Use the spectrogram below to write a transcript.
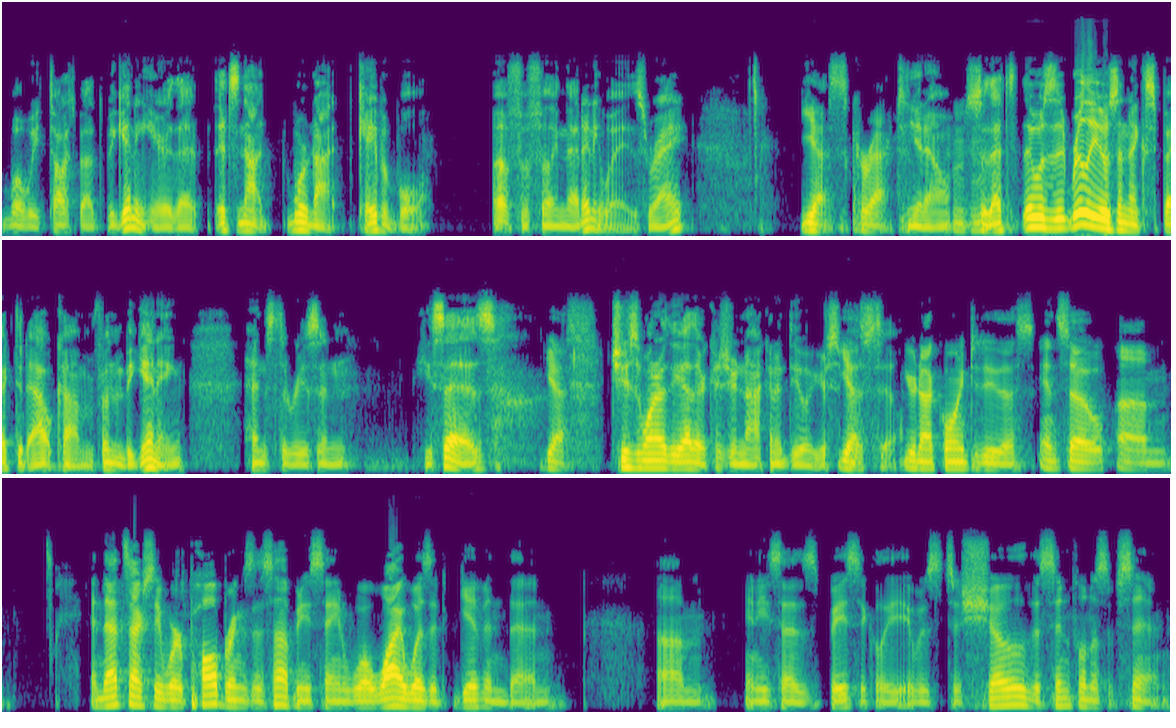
what we talked about at the beginning here that it's not we're not capable of fulfilling that anyways, right? Yes, correct. You know, so Mhm. that's it was it really was an expected outcome from the beginning, hence the reason he says Yes. choose one or the other because you're not going to do what you're supposed yes, to. you're not going to do this. And so, um, and that's actually where Paul brings this up, and he's saying, well, why was it given then? Um, and he says basically it was to show the sinfulness of sin.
